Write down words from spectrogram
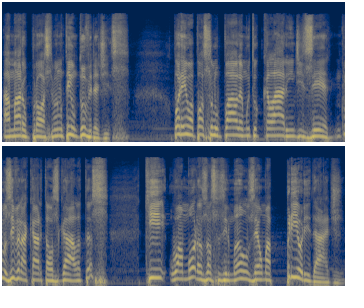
Amar o próximo, eu não tenho dúvida disso. Porém, o apóstolo Paulo é muito claro em dizer, inclusive na carta aos Gálatas, que o amor aos nossos irmãos é uma prioridade.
